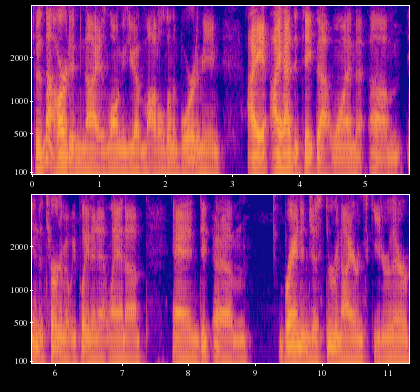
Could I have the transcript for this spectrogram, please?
Because it's not hard to deny as long as you have models on the board. I mean, I I had to take that one um, in the tournament we played in Atlanta, and um, Brandon just threw an iron skeeter there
